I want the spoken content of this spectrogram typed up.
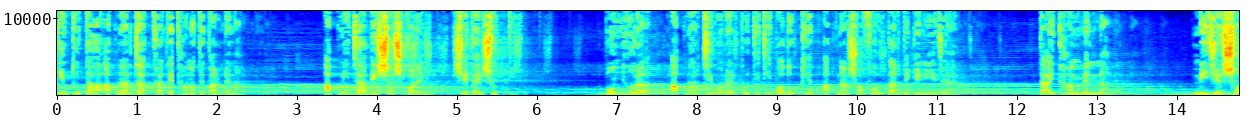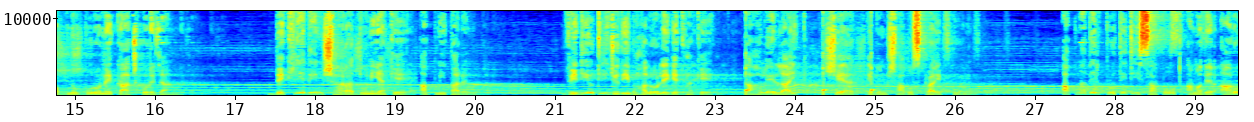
কিন্তু তা আপনার যাত্রাকে থামাতে পারবে না। আপনি যা বিশ্বাস করেন, সেটাই সত্যি। বন্ধুরা, আপনার জীবনের প্রতিটি পদক্ষেপ আপনার সফলতার দিকে নিয়ে যায়। তাই থামবেন না। নিজের স্বপ্ন পূরণে কাজ করে যান। দেখিয়ে দিন সারা দুনিয়াকে আপনি পারেন। ভিডিওটি যদি ভালো লেগে থাকে, তাহলে লাইক, শেয়ার এবং সাবস্ক্রাইব করুন। আপনাদের প্রতিটি সাপোর্ট আমাদের আরও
